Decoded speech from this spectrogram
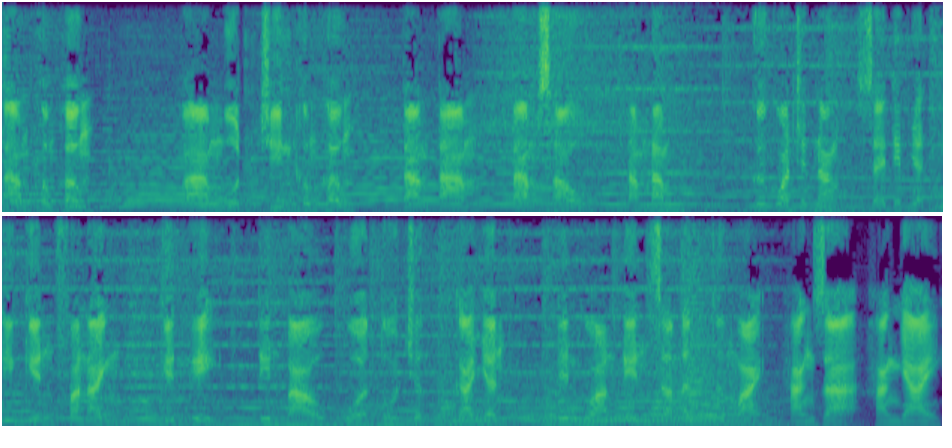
800 và 1900 88 86 55 cơ quan chức năng sẽ tiếp nhận ý kiến phản ánh, kiến nghị, tin báo của tổ chức cá nhân liên quan đến gian lận thương mại, hàng giả, hàng nhái,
